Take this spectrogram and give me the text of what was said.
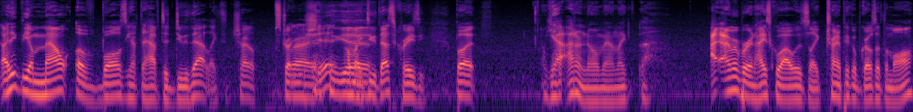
I think the amount of balls you have to have to do that, like to try to strut Right. your shit. I'm like, dude, that's crazy. But yeah, I don't know, man. Like, I, I remember in high school, I was like trying to pick up girls at the mall,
